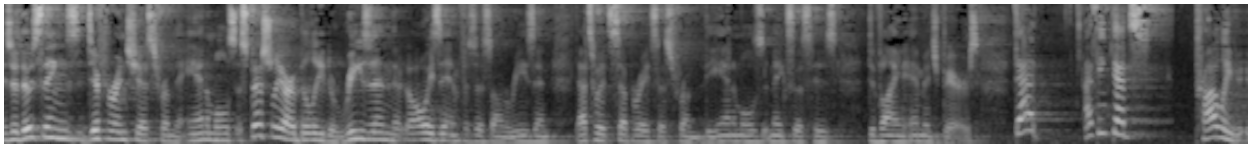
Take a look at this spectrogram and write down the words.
And so those things differentiate us from the animals, especially our ability to reason. There's always an emphasis on reason. That's what separates us from the animals. It makes us his divine image bearers. That, I think that's probably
